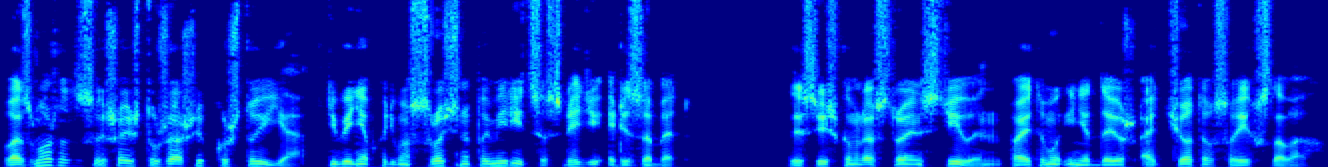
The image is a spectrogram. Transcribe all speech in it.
Возможно, ты совершаешь ту же ошибку, что и я. Тебе необходимо срочно помириться с леди Элизабет. Ты слишком расстроен, Стивен, поэтому и не отдаешь отчета в своих словах.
